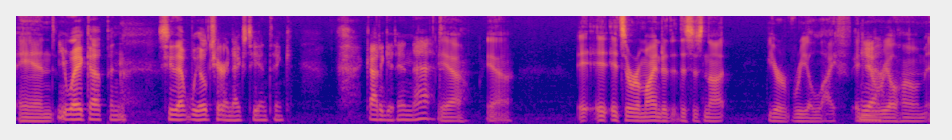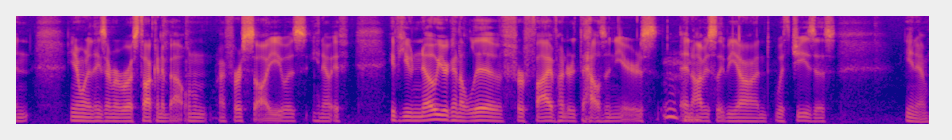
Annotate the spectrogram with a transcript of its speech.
And You wake up and see that wheelchair next to you and think, got to get in that. yeah, yeah, it, it, it's a reminder that this is not your real life and your real home. And you know, one of the things I remember us talking about when I first saw you was, you know, if if you know you're going to live for 500,000 years and Mhm. obviously beyond with Jesus, you know,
